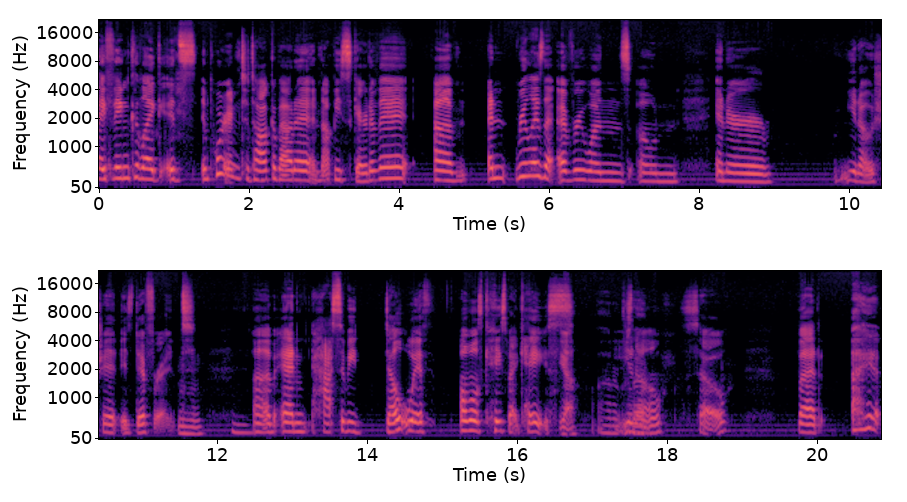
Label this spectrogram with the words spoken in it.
I think like it's important to talk about it and not be scared of it. Um, and realize that everyone's own inner, you know, shit is different. Mhm. Um, and has to be dealt with almost case by case. Yeah. 100%. You know. So but I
